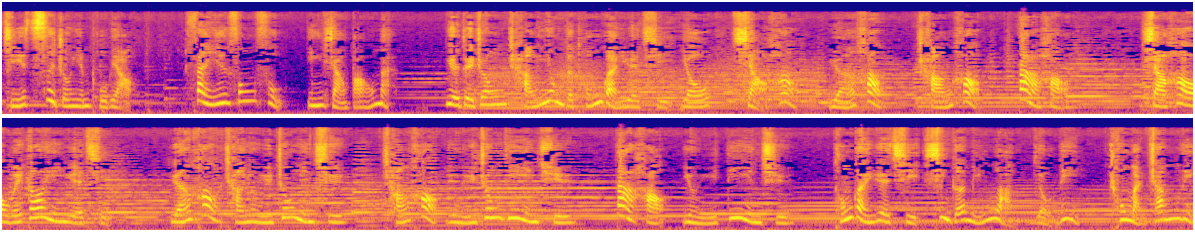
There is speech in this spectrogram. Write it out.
及次中音谱表，泛音丰富。音响饱满，乐队中常用的铜管乐器有小号、圆号、长号、大号。小号为高音乐器，圆号常用于中音区，长号用于中低音区，大号用于低音区。铜管乐器性格明朗有力，充满张力，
